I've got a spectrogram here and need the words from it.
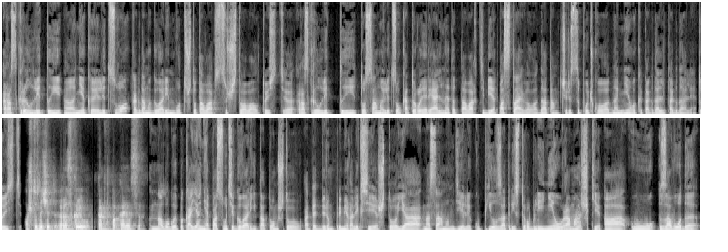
раскрыл ли ты некое лицо, когда мы говорим, вот, что товар существует, существовал. То есть э, раскрыл ли ты то самое лицо, которое реально этот товар тебе поставило, да, там, через цепочку однодневок и так далее, и так далее. То есть... А что значит раскрыл? Как ты покаялся? Налоговое покаяние, по сути, говорит о том, что, опять берем пример Алексея, что я на самом деле купил за 300 рублей не у Ромашки, а у завода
